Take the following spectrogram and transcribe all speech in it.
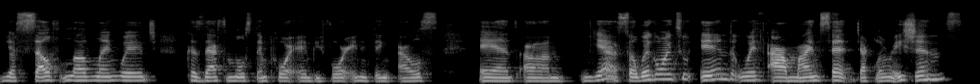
your self love language because that's most important before anything else. And um, yeah, so we're going to end with our mindset declarations.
